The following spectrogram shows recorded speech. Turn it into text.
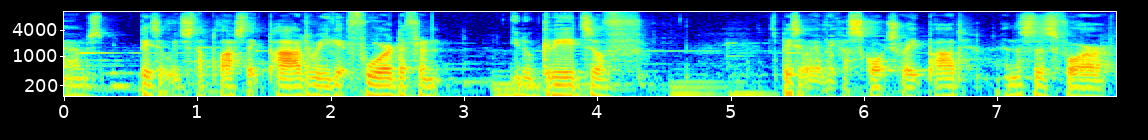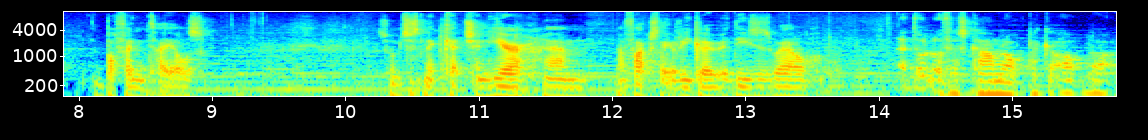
Um, it's basically just a plastic pad where you get four different you know, grades of, it's basically like a Scotch-Brite pad, and this is for buffing tiles. So I'm just in the kitchen here, um, I've actually regrouted these as well. I don't know if this camera will pick it up, but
